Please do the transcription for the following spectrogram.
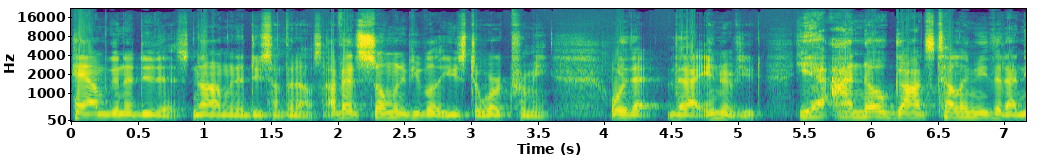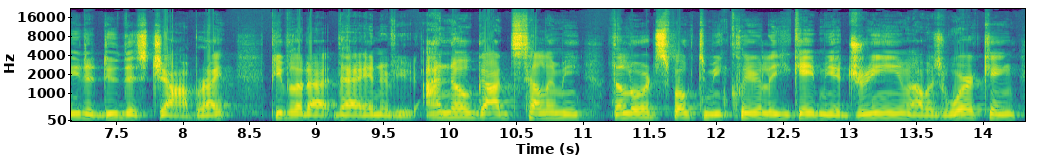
Hey, I'm going to do this. No, I'm going to do something else. I've had so many people that used to work for me or that, that I interviewed. Yeah, I know God's telling me that I need to do this job, right? People that I, that I interviewed. I know God's telling me, the Lord spoke to me clearly. He gave me a dream. I was working,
